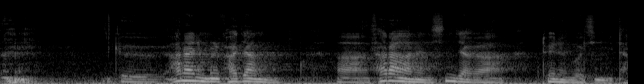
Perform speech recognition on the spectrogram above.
그 하나님을 가장 아, 사랑하는 신자가 되는 것입니다.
